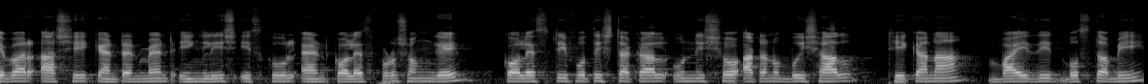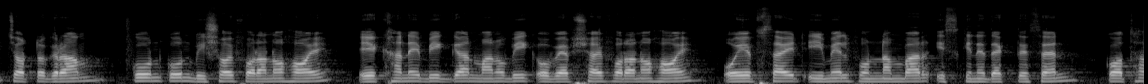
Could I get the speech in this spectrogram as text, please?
এবার আসি cantonment English school and college প্রসঙ্গে। কলেজটি প্রতিষ্ঠাকাল উনিশশো আটানব্বই সাল। ঠিকানা বাইজিদ বোস্তামি, চট্টগ্রাম। কোন কোন বিষয় পড়ানো হয়? এখানে বিজ্ঞান, মানবিক ও ব্যবসায় পড়ানো হয়। ওয়েবসাইট, ইমেল, ফোন নাম্বার স্ক্রিনে দেখতেছেন। কথা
